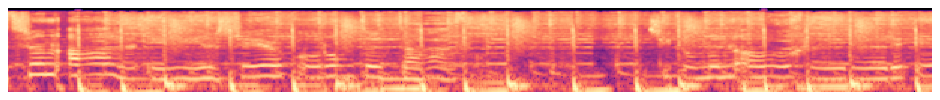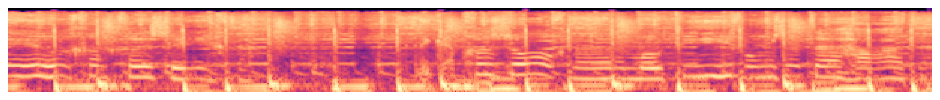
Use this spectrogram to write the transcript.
Met z'n allen in een cirkel rond de tafel. Ziet om mijn oogleden de eeuwige gezichten. En ik heb gezocht naar een motief om ze te haten.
